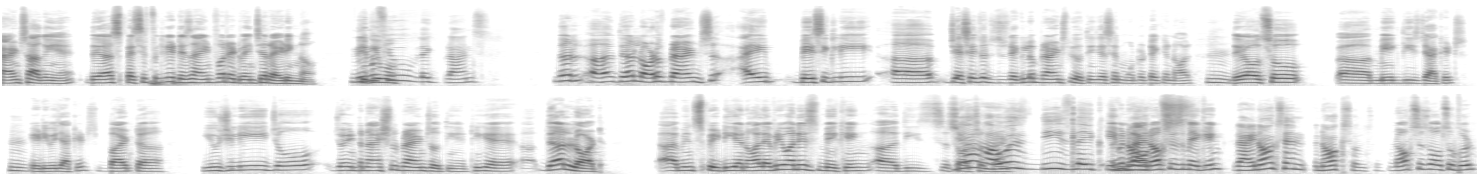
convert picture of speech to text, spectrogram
पैंट्स आ गई हैं they are specifically design for adventure riding now क्योंकि वो like brands there are lot of brands I basically जैसे जो रेगुलर ब्रांड्स भी होती हैं जैसे Mototech and all they also make these jackets A D V jackets but usually जो जो इंटरनेशनल ब्रांड्स होती हैं ठीक है they are lot I mean, Speedy and all. Everyone is making uh, these sorts yeah, of. Yeah, how brands. is these like even Knox, Rhinox is making Rhinox and Knox also. Knox is also good.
